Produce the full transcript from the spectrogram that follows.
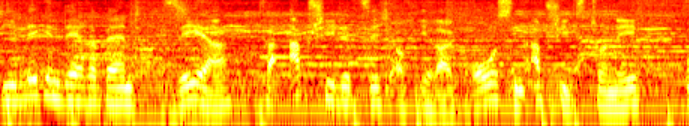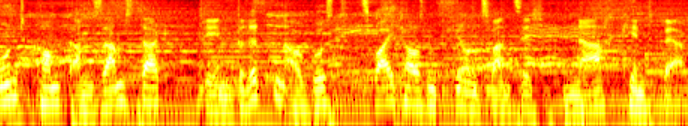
Die legendäre Band Seher verabschiedet sich auf ihrer großen Abschiedstournee und kommt am Samstag, den 3. August 2024 nach Kindberg.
